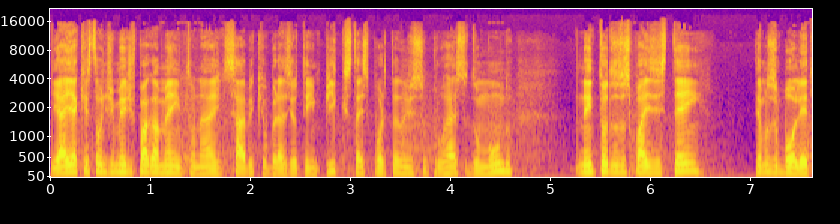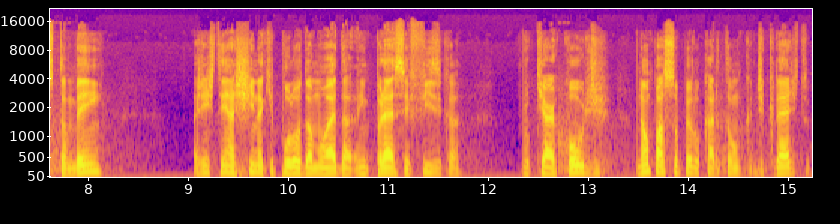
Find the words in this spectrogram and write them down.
e aí a questão de meio de pagamento, né? A gente sabe que o Brasil tem Pix, está exportando isso para o resto do mundo. Nem todos os países têm, temos o boleto também. A gente tem a China que pulou da moeda impressa e física para o QR Code, não passou pelo cartão de crédito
